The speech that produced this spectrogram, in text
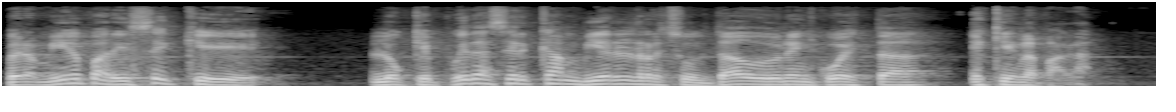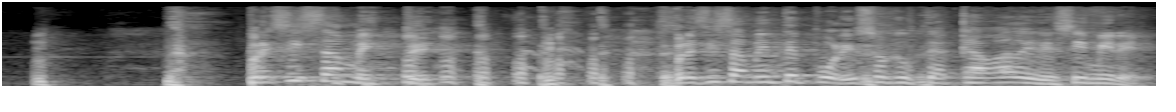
Pero a mí me parece que lo que puede hacer cambiar el resultado de una encuesta es quien la paga. Precisamente, precisamente por eso que usted acaba de decir, mire,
